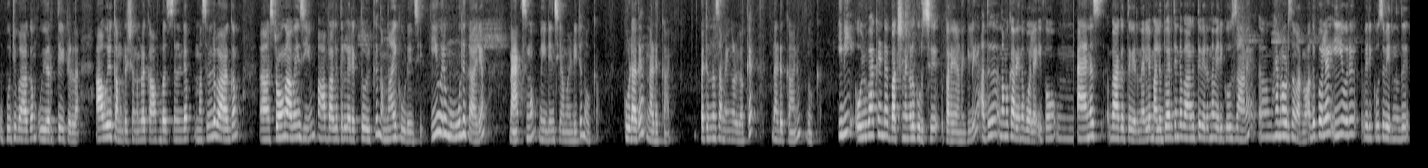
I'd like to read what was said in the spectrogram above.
ഉപ്പൂറ്റി ഭാഗം ഉയർത്തിയിട്ടുള്ള ആ ഒരു കംപ്രഷൻ നമ്മളെ കാഫ് മസിലിന്റെ മസിലിന്റെ ഭാഗം സ്ട്രോങ് ആവുകയും ചെയ്യും. ആ ഭാഗത്തുള്ള രക്തമൊഴുക്ക് നന്നായി കൂടുകയും ചെയ്യും. ഈ ഒരു മൂന്ന് കാര്യം മാക്സിമം മെയിന്റെയിൻ ചെയ്യാൻ വേണ്ടിയിട്ട് നോക്കാം. കൂടാതെ നടക്കാൻ പറ്റുന്ന സമയങ്ങളിലൊക്കെ നടക്കാനും നോക്കാം. ഇനി ഒഴിവാക്കേണ്ട ഭക്ഷണങ്ങളെ കുറിച്ച് പറയുകയാണെങ്കിൽ അത് നമുക്കറിയുന്ന പോലെ ഇപ്പോൾ ആനസ് ഭാഗത്ത് വരുന്ന അല്ലെങ്കിൽ മലദ്വാരത്തിന്റെ ഭാഗത്ത് വരുന്ന വെരിക്കോസ് ആണ് ഹെമറോയിഡ്സ് എന്ന് പറഞ്ഞു. അതുപോലെ ഈ ഒരു വെരിക്കോസ് വരുന്നത്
